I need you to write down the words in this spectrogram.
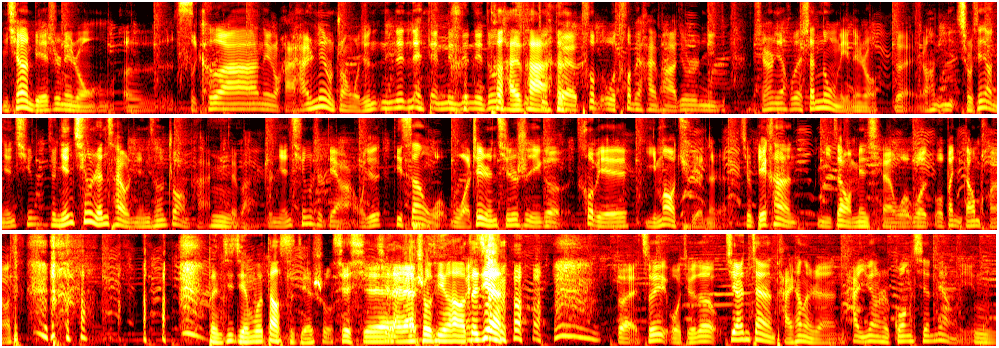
你千万别是那种呃死磕啊那种，还还是那种状，我觉得那那那那那那那都特害怕对，对特我特别害怕，就是你前十年活在山洞里那种，对，然后你首先要年轻，就年轻人才有年轻的状态，嗯对吧？这年轻是第二，我觉得第三，我我这人其实是一个特别以貌取人的人，就别看你在我面前，我我我把你当朋友，本期节目到此结束，谢谢。谢谢大家收听啊，再见。对，所以我觉得，既然站在台上的人，他一定是光鲜亮丽的，嗯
